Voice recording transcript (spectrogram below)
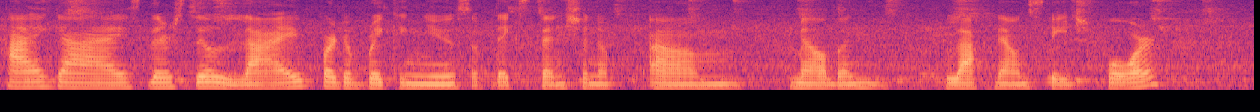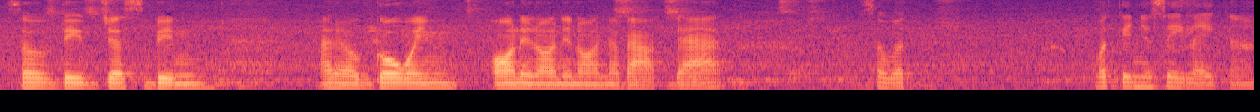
Hi guys, they're still live for the breaking news of the extension of um, Melbourne lockdown stage four. So they've just been, I don't know, going on and on and on about that. So what What can you say, Laika?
